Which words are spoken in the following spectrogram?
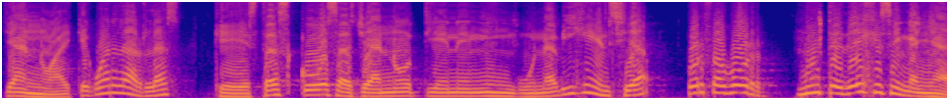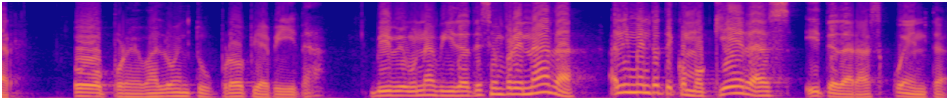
ya no hay que guardarlas, que estas cosas ya no tienen ninguna vigencia, por favor, no te dejes engañar. O pruébalo en tu propia vida. Vive una vida desenfrenada, aliméntate como quieras y te darás cuenta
